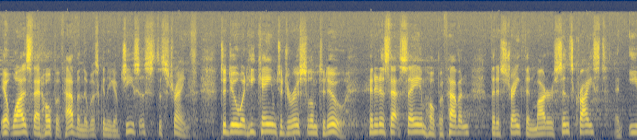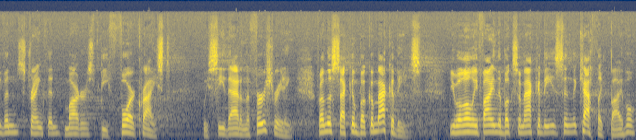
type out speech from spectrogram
It was that hope of heaven that was going to give Jesus the strength to do what he came to Jerusalem to do. And it is that same hope of heaven that has strengthened martyrs since Christ and even strengthened martyrs before Christ. We see that in the first reading from the second book of Maccabees. You will only find the books of Maccabees in the Catholic Bible.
